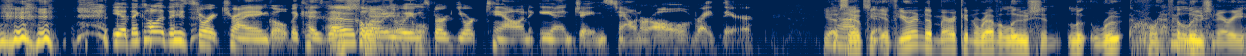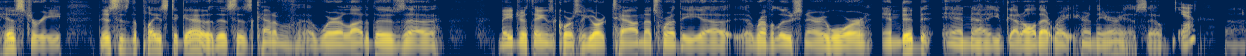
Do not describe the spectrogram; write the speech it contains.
yeah, they call it the historic triangle because the Okay. Colonial Williamsburg, Yorktown, and Jamestown are all right there. Yeah, so if, if you're into American Revolution, revolutionary history, this is the place to go. This is kind of uh, where a lot of those uh, major things, of course, of Yorktown, that's where the uh, Revolutionary War ended, and uh, you've got all that right here in the area. So, Yeah. uh,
